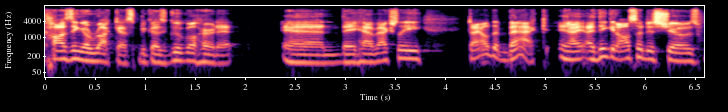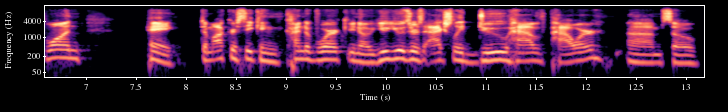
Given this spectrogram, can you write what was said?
causing a ruckus because Google heard it and they have actually dialed it back. And I, I think it also just shows one, hey, democracy can kind of work. You know, you users actually do have power. Um, so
